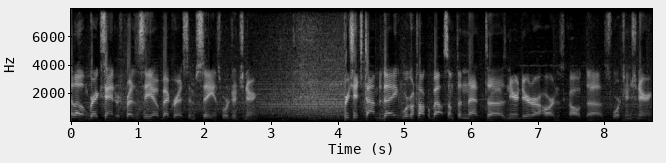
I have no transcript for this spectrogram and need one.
Greg Sanders, President and CEO of Becker SMC and Swartz Engineering. Appreciate your time today. We're going to talk about something that uh, is near and dear to our heart. and It's called uh, Swartz Engineering.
